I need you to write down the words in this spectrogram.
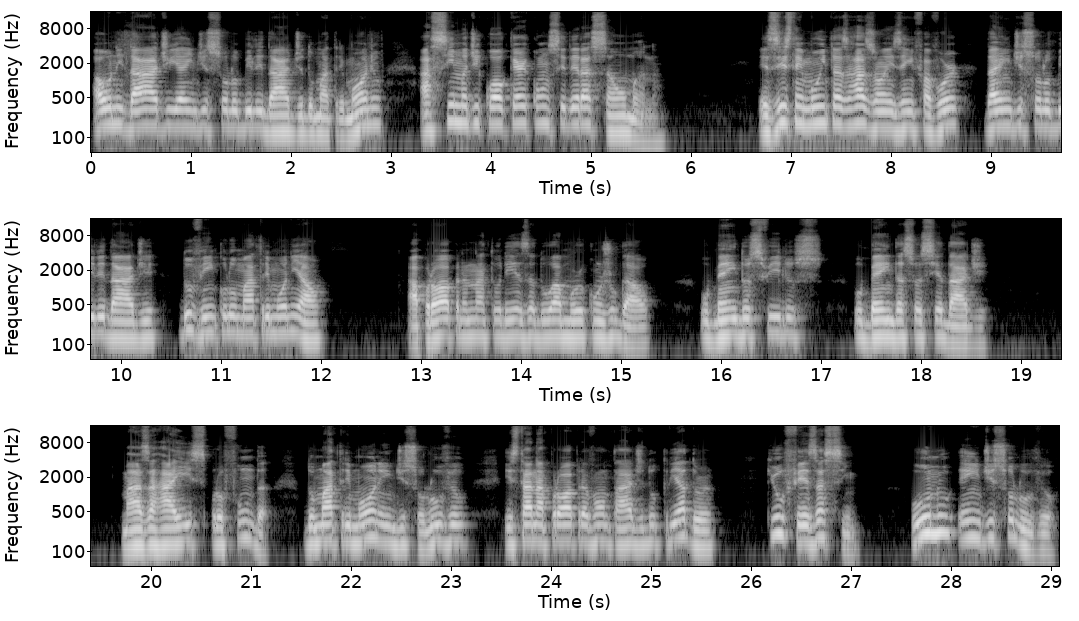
a unidade e a indissolubilidade do matrimônio acima de qualquer consideração humana. Existem muitas razões em favor da indissolubilidade do vínculo matrimonial. A própria natureza do amor conjugal, o bem dos filhos, o bem da sociedade. Mas a raiz profunda do matrimônio indissolúvel está na própria vontade do Criador, que o fez assim uno e indissolúvel.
